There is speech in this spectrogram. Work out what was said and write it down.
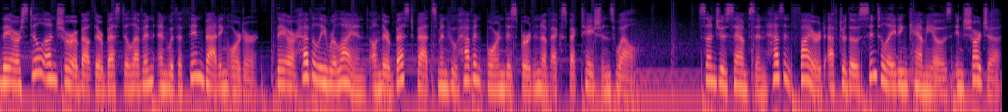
They are still unsure about their best 11 and with a thin batting order, they are heavily reliant on their best batsmen who haven't borne this burden of expectations well. Sanju Samson hasn't fired after those scintillating cameos in Sharjah,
